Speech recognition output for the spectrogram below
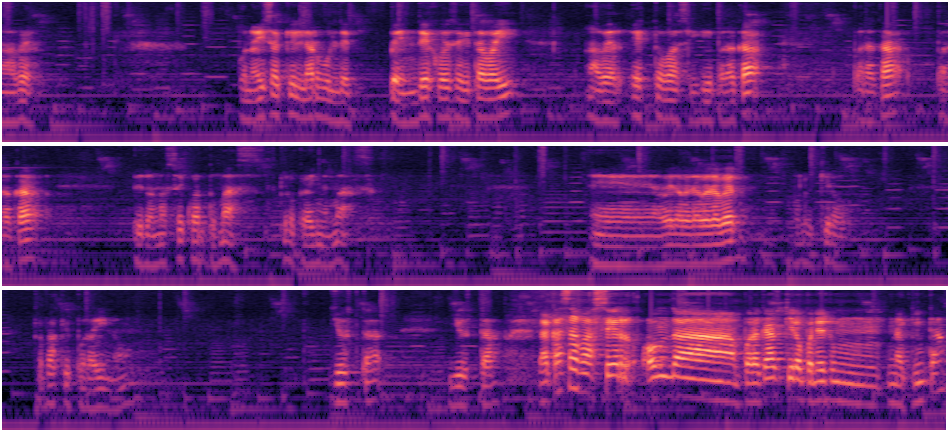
A ver. Bueno, ahí saqué el árbol de pendejo ese que estaba ahí. A ver, esto va a seguir para acá, para acá, para acá, pero no sé cuánto más. Creo que hay más. Eh, a ver, a ver, a ver, a ver. No lo quiero. Capaz que por ahí, ¿no? Justa, justa. La casa va a ser onda. Por acá quiero poner una quinta.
